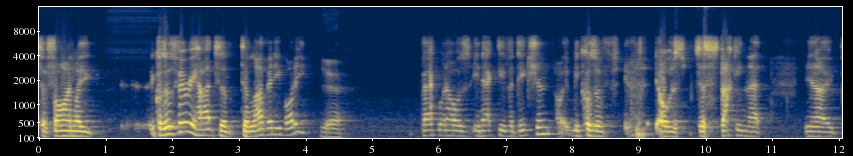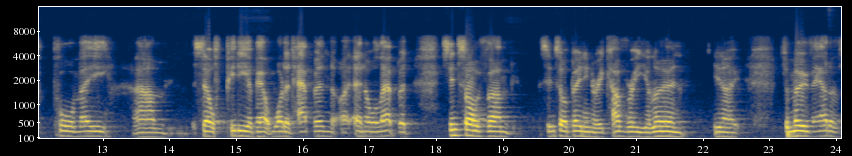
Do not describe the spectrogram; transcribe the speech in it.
to finally, because it was very hard to, to love anybody. Yeah back when I was in active addiction because of I was just stuck in that, you know, poor me, um, self pity about what had happened uh, and all that. But since I've um, since I've been in recovery, you learn, you know, to move out of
